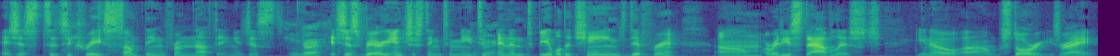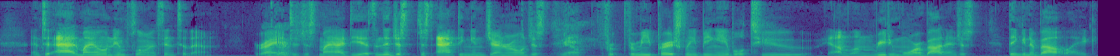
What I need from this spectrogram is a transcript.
It's just to, to create something from nothing. It's just Okay. it's just very interesting to me to Okay. and then to be able to change different um, already established you know um, stories right and to add my own influence into them right Okay. into just my ideas and then just just acting in general just Yeah. for, for me personally being able to I'm, I'm reading more about it and just thinking about like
